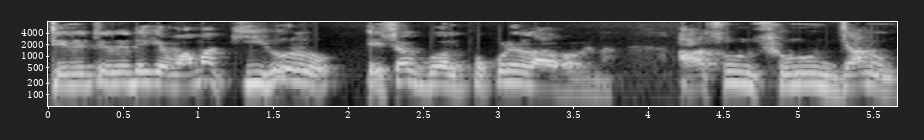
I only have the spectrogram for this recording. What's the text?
টেনে টেনে ডেকে মামা, কি হলো? এসব গল্প করে লাভ হবে না। আসুন, শুনুন, জানুন।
